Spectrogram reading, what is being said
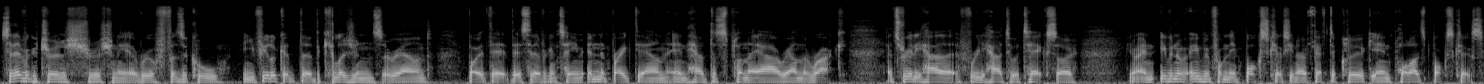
South Africa traditionally a real physical. And if you look at the, the collisions around both that, that South African team in the breakdown and how disciplined they are around the ruck, it's really hard really hard to attack. So you know, and even even from their box kicks, you know, Faf de Klerk and Pollard's box kicks,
